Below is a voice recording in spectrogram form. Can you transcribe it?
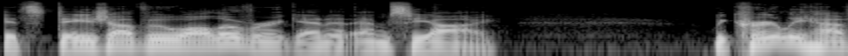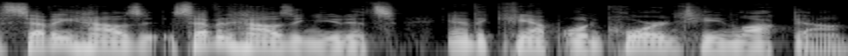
It's deja vu all over again at MCI. We currently have seven, house, seven housing units and the camp on quarantine lockdown.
